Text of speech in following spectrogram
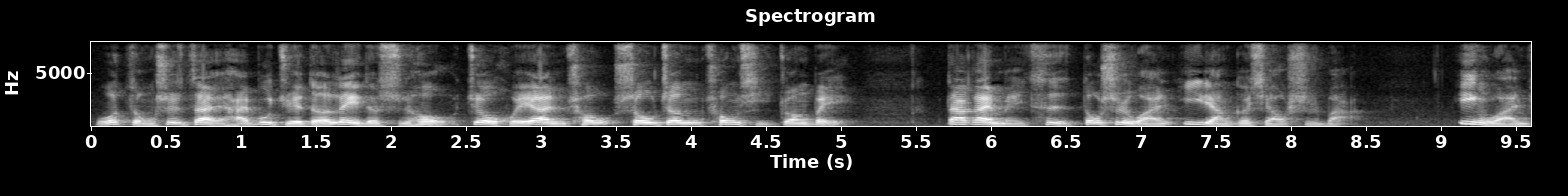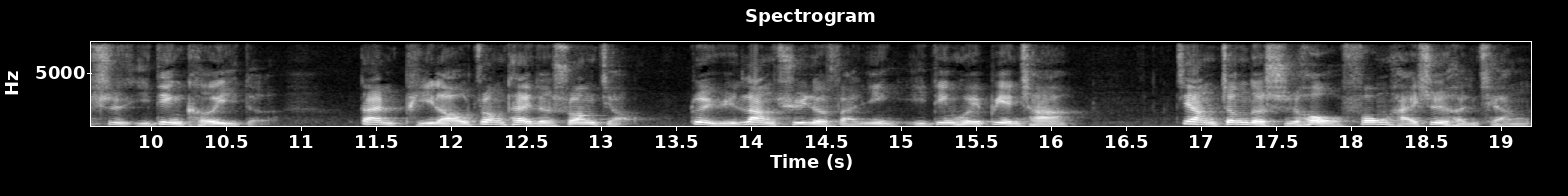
我总是在还不觉得累的时候就回岸抽收针冲洗装备，大概每次都是玩一两个小时吧。硬玩是一定可以的，但疲劳状态的双脚对于浪区的反应一定会变差。降针的时候风还是很强，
